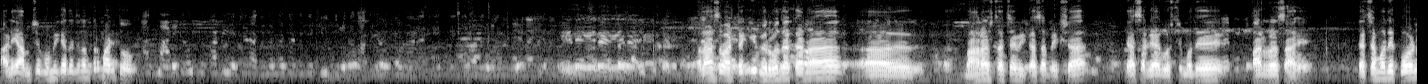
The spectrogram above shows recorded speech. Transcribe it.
आणि आमची भूमिका त्याच्यानंतर मांडतो. मला असं वाटतं की विरोधकांना महाराष्ट्राच्या विकासापेक्षा या सगळ्या गोष्टीमध्ये फार रस आहे. त्याच्यामध्ये कोण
